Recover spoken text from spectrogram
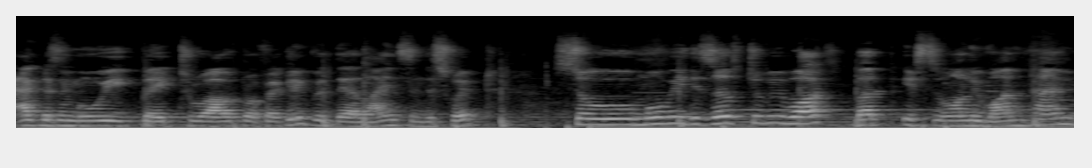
actors in movie played throughout perfectly with their lines in the script. So movie deserves to be watched, but it's only one time.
